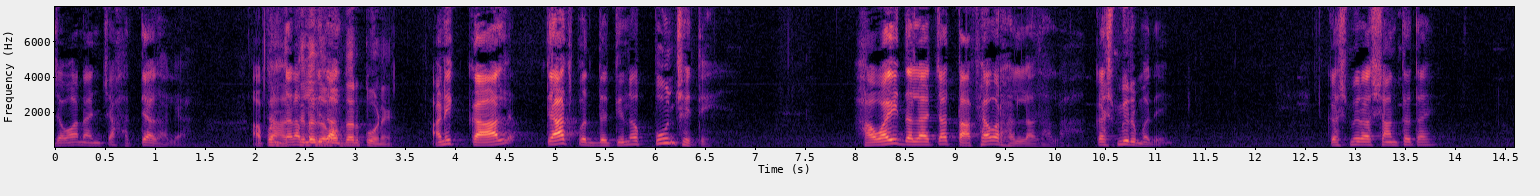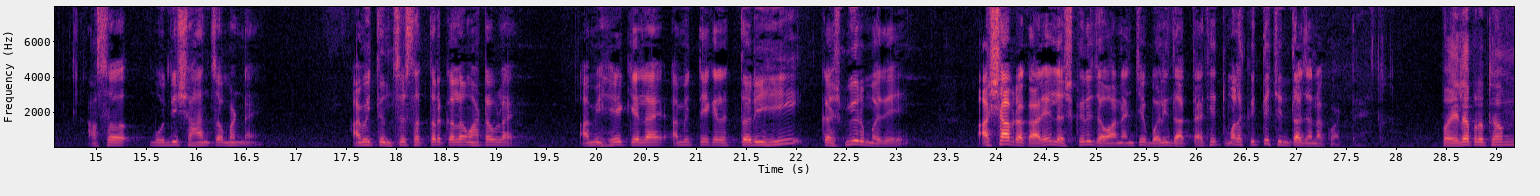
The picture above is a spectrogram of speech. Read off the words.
जवानांच्या हत्या झाल्या. आपण त्या त्यांना जबाबदार कोण आहे? आणि काल त्याच पद्धतीनं पूंछ येथे हवाई दलाच्या ताफ्यावर हल्ला झाला काश्मीरमध्ये. काश्मीरात शांतता आहे. असं मोदी शहांचं म्हणणं आहे. आम्ही तीनशे सत्तर कलम हटवला आहे आम्ही हे केलं आहे आम्ही ते केलं तरीही काश्मीरमध्ये अशा प्रकारे लष्करी जवानांचे बळी जात आहेत हे तुम्हाला किती चिंताजनक वाटतंय? पहिल्या प्रथम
